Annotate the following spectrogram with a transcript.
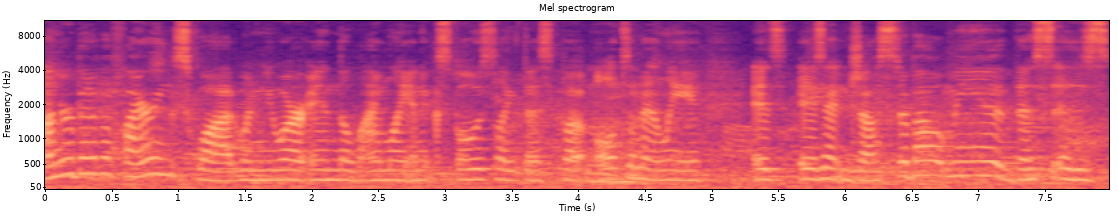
under a bit of a firing squad when you are in the limelight and exposed like this. But ultimately, it isn't just about me. This is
